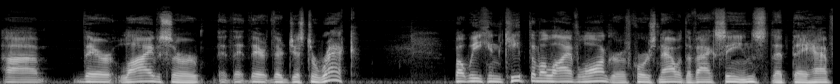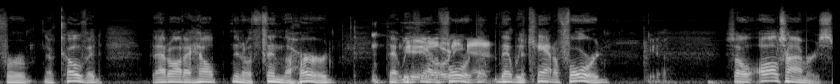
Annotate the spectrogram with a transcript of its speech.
Uh, their lives are they're they're just a wreck. But we can keep them alive longer. Of course, now with the vaccines that they have for COVID, that ought to help you know thin the herd that we can't afford that, that we can't afford. yeah. So Alzheimer's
